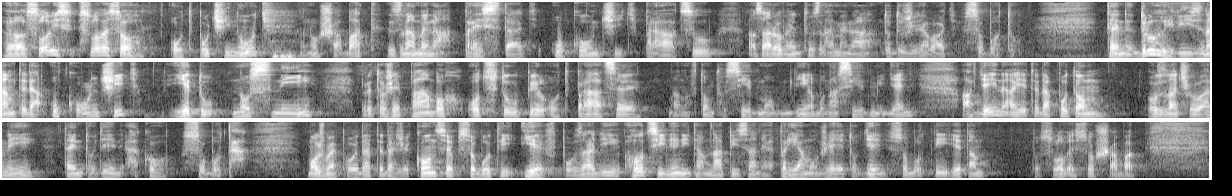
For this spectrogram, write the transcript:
E, sloveso odpočinúť, no, šabat, znamená prestať, ukončiť prácu a zároveň to znamená dodržiavať sobotu. Ten druhý význam, teda ukončiť, je tu nosný, pretože Pán Boh odstúpil od práce v tomto 7. dni, alebo na 7. deň. A v dejinách je teda potom označovaný tento deň ako sobota. Môžeme povedať teda, že koncept soboty je v pozadí, hoci není tam napísané priamo, že je to deň sobotný, je tam to sloveso, šabat,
